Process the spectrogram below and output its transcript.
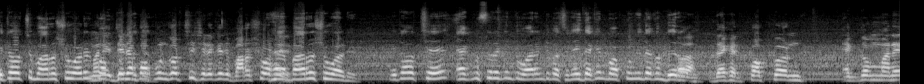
এটা হচ্ছে বারোশো ওয়ার্ডের মানে যেটা পপকর্ন করছি সেটা কিন্তু 1200 হ্যাঁ ওয়াটের। বারোশো ওয়ার্ডের এটা হচ্ছে এক বছরের কিন্তু ওয়ারেন্টি পাচ্ছেন। এই দেখেন পপকর্ন কিন্তু এখন বের হবে। দেখেন পপকর্ন একদম মানে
